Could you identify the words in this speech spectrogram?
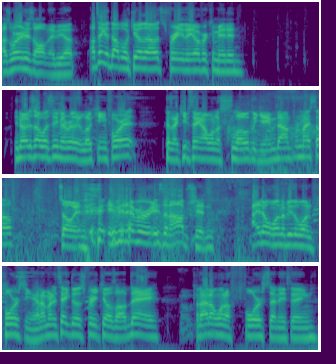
I was worried his ult may be up. I'll take a double kill though. It's free. They overcommitted. You notice I wasn't even really looking for it because I keep saying I want to slow the game down for myself. So if, if it ever is an option, I don't want to be the one forcing it. I'm going to take those free kills all day, but I don't want to force anything.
